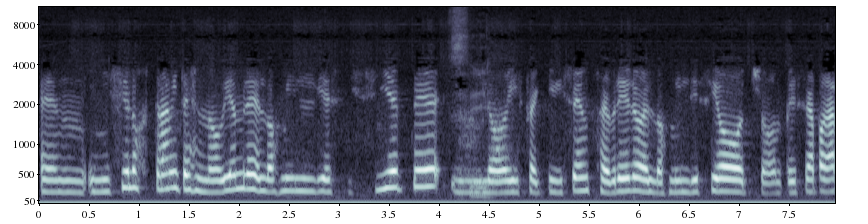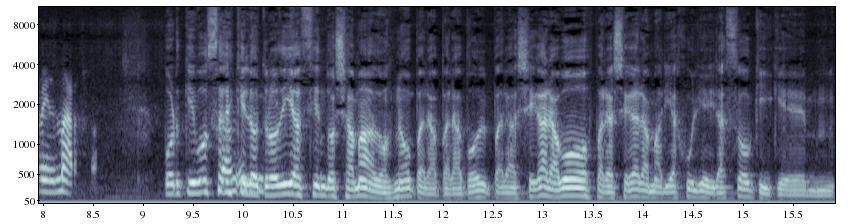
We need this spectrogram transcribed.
en, inicié los trámites en noviembre del 2017 y lo efectivicé en febrero del 2018. Empecé a pagar en marzo. Porque vos sabés que el otro día haciendo llamados, ¿no? Para, para, para llegar a vos, para llegar a María Julia Irazoki, que, mm,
